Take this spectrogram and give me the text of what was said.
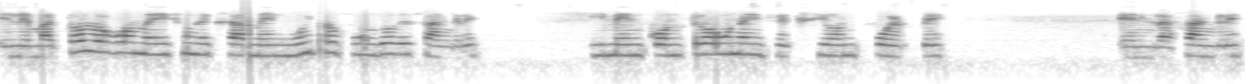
El hematólogo me hizo un examen muy profundo de sangre y me encontró una infección fuerte en la sangre.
